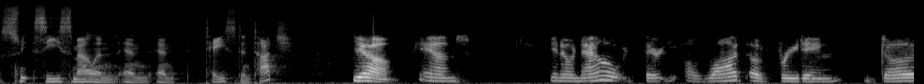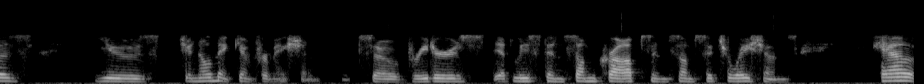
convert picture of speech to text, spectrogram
see, smell, and and and taste and touch. Yeah, and you know, now there a lot of breeding does use genomic information. So breeders, at least in some crops, in some situations, have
